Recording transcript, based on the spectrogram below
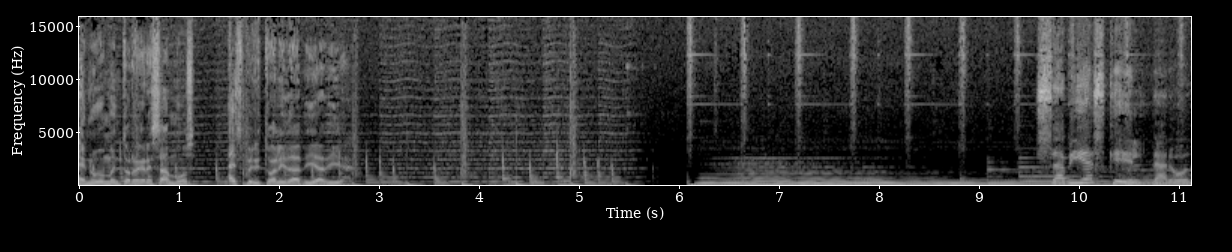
En un momento regresamos a Espiritualidad Día a Día. ¿Sabías que el tarot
